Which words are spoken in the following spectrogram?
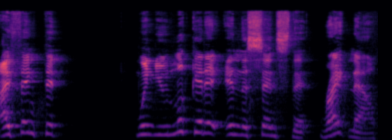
I think that when you look at it in the sense that right now,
